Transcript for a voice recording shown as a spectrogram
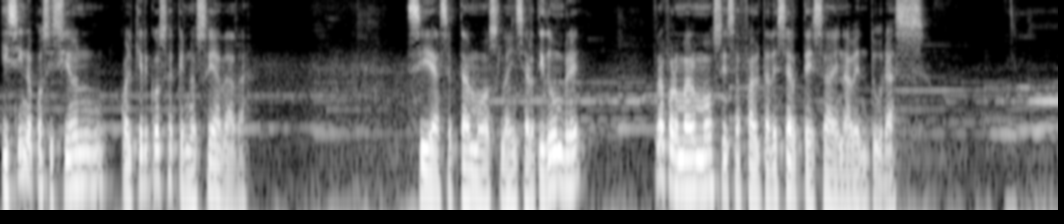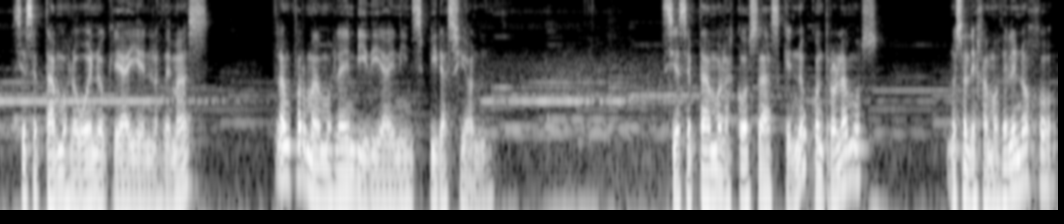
y sin oposición cualquier cosa que nos sea dada. Si aceptamos la incertidumbre, transformamos esa falta de certeza en aventuras. Si aceptamos lo bueno que hay en los demás, transformamos la envidia en inspiración. Si aceptamos las cosas que no controlamos, nos alejamos del enojo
